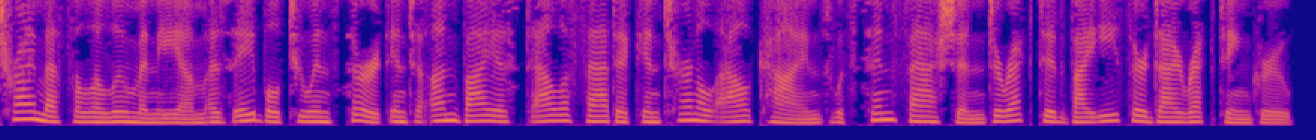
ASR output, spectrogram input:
Trimethylaluminium is able to insert into unbiased aliphatic internal alkynes with syn fashion directed by ether directing group.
